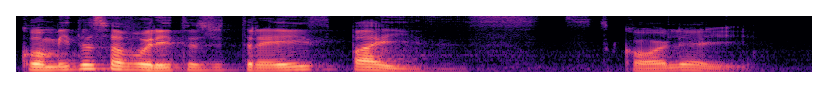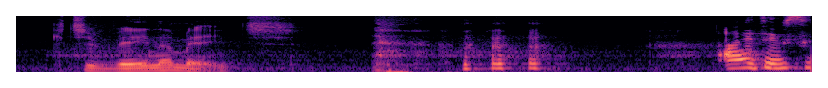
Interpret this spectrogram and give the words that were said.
Comidas favoritas de três países. Escolhe aí te vem na mente? Ai, tem que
